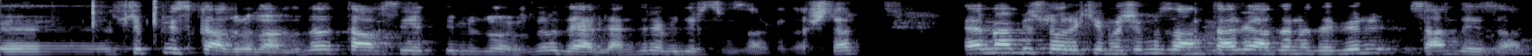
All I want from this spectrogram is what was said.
Ee, sürpriz kadrolarda da tavsiye ettiğimiz oyuncuları değerlendirebilirsiniz arkadaşlar. Hemen bir sonraki maçımız Antalya Adana Demir. Sendeyiz abi.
